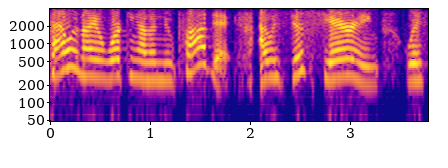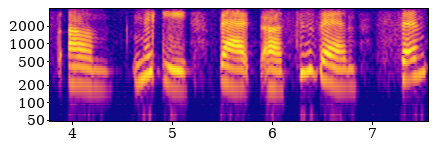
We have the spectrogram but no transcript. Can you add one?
Kyle and I are working on a new project. I was just sharing with um Nikki that uh Suzanne sent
